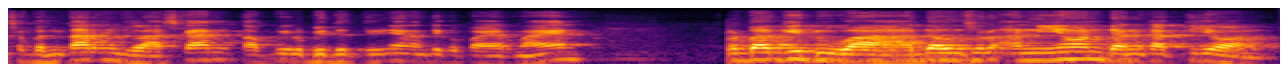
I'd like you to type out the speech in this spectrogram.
sebentar menjelaskan tapi lebih detailnya nanti ke Pak Hermain. Terbagi dua, ada unsur anion dan kation.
